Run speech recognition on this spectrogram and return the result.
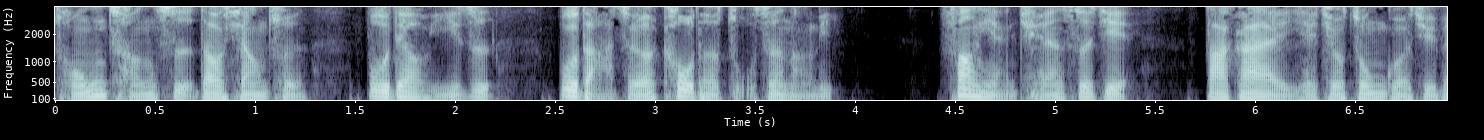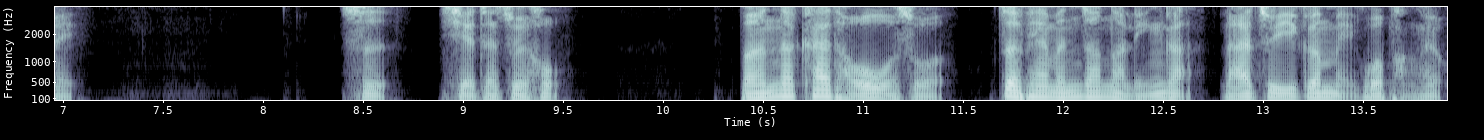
从城市到乡村，步调一致。不打折扣的组织能力，放眼全世界，大概也就中国具备。是写在最后。本文的开头我说，这篇文章的灵感来自于一个美国朋友，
